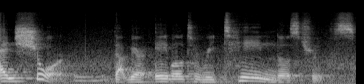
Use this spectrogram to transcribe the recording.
ensure mm-hmm. that we are able to retain those truths?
